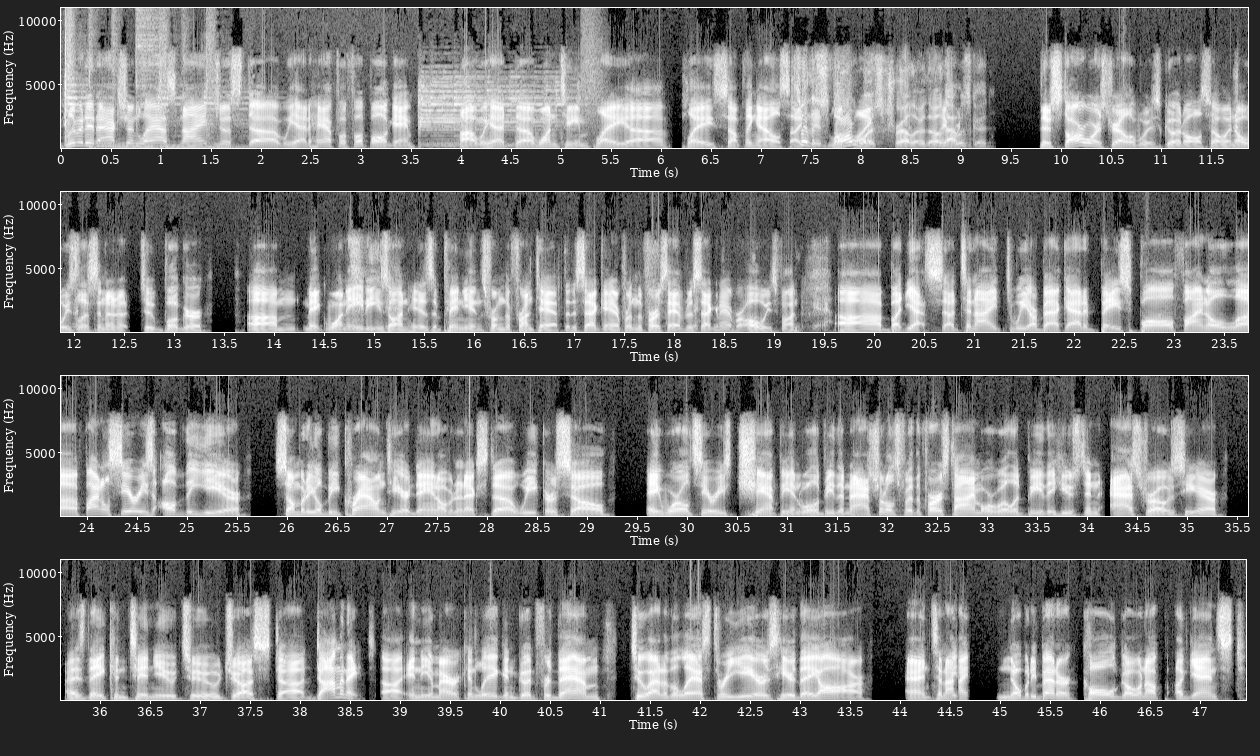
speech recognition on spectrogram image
limited action last night. Just uh, we had half a football game. Uh, we had uh, one team play uh, play something else. So I the did Star look Wars like trailer though, they that were- was good. the Star Wars trailer was good also, and always listening to Booger um, make 180s on his opinions from the front half to the second half, from the first half to the second half are always fun. Uh, but yes, uh, tonight we are back at it. Baseball final uh, final series of the year. Somebody will be crowned here, Dan, over the next uh, week or so. A World Series champion. Will it be the Nationals for the first time, or will it be the Houston Astros here? as they continue to just uh, dominate uh, in the American League. And good for them. Two out of the last three years, here they are. And tonight, nobody better. Cole going up against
